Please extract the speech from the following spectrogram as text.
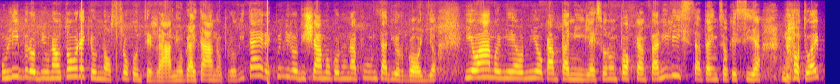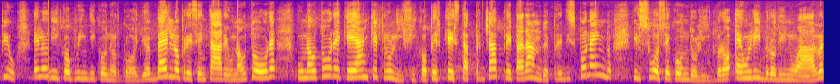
un libro di un autore che è un nostro conterraneo, Gaetano Provitera e quindi lo diciamo con una punta di orgoglio. Io amo il mio, mio campanile, sono un po' campanilista, penso che sia sia noto ai più e lo dico quindi con orgoglio. È bello presentare un autore, un autore che è anche prolifico perché sta già preparando e predisponendo il suo secondo libro. È un libro di noir,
